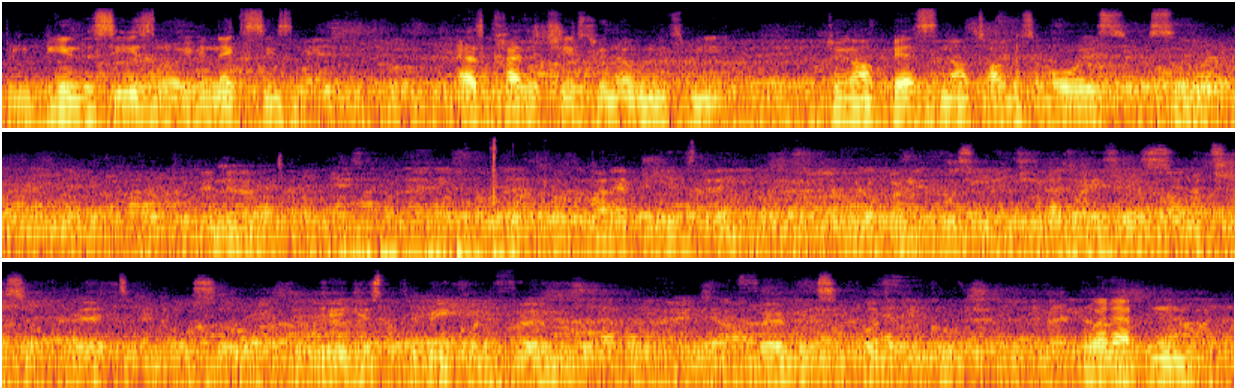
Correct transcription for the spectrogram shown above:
beginning of the season or even next season, as Kaizer Chiefs, we know we need to be doing our best, and our target is always silverware. And uh, what happened yesterday? What is your synopsis of that? And also, can you just reconfirm and affirm your support for the coach? What happened?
